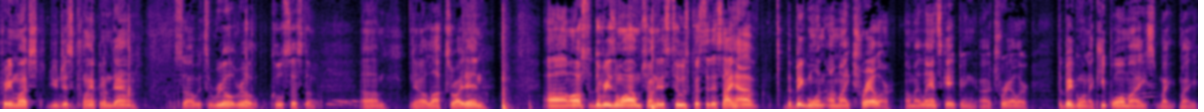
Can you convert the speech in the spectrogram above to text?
Pretty much, you're just clamping them down. So it's a real, real cool system. Um, you know, locks right in. Um, also, the reason why I'm showing you this too is because of this. I have the big one on my trailer, on my landscaping uh, trailer. The big one. I keep all my my my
